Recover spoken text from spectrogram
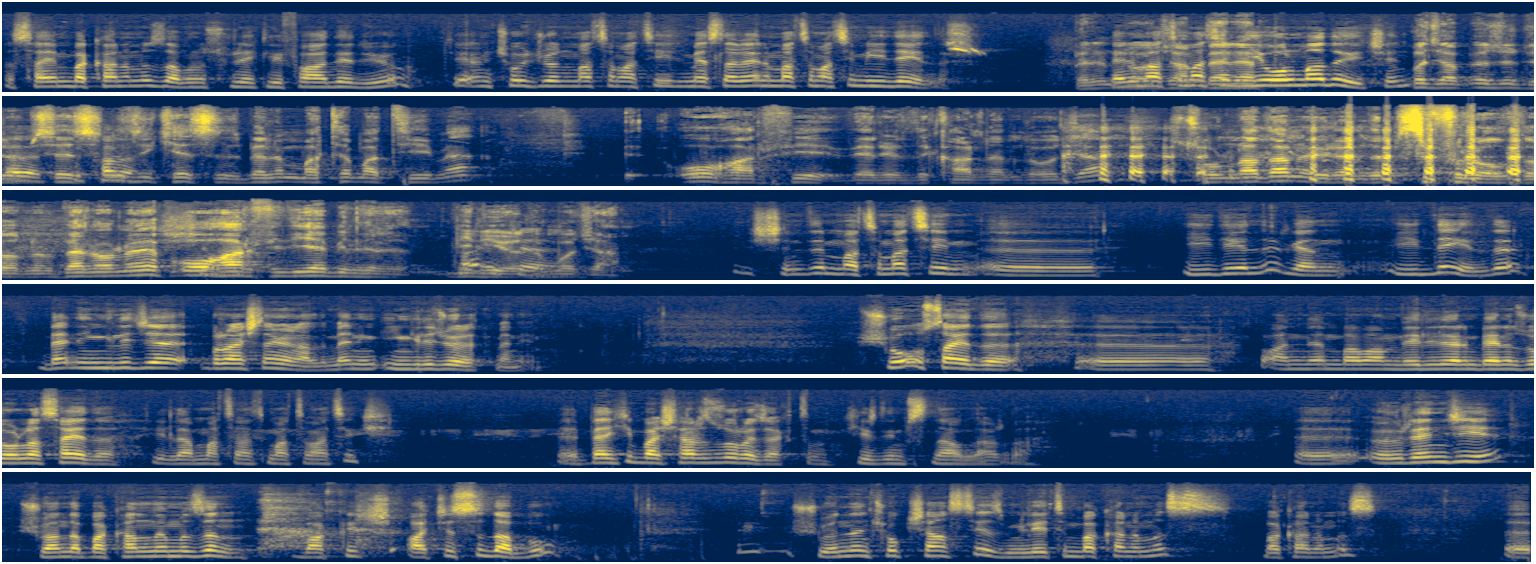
Sayın Bakanımız da bunu sürekli ifade ediyor. Diyelim çocuğun matematiği, mesela benim matematiğim iyi değildir. Benim, Benim hocam, matematiğim ben iyi olmadığı için... Hocam özür diliyorum Evet, sesinizi tabii. kessiniz. Benim matematiğime e, o harfi verirdi karnemde hocam. Sonradan öğrendim sıfır olduğunu. Ben onu hep Şimdi- o harfi diyebilirim. Biliyordum ki. hocam. Şimdi matematiğim e, iyi değil derken iyi değildi. Ben İngilizce branşına yöneldim. Ben İngilizce öğretmeniyim. Şu olsaydı, e, annem babam velilerim beni zorlasaydı illa matematik matematik, e, belki başarısız olacaktım girdiğim sınavlarda. E, öğrenciyi, şu anda bakanlığımızın bakış açısı da bu. Şu yönden çok şanslıyız. Milli Eğitim Bakanımız, bakanımız e,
